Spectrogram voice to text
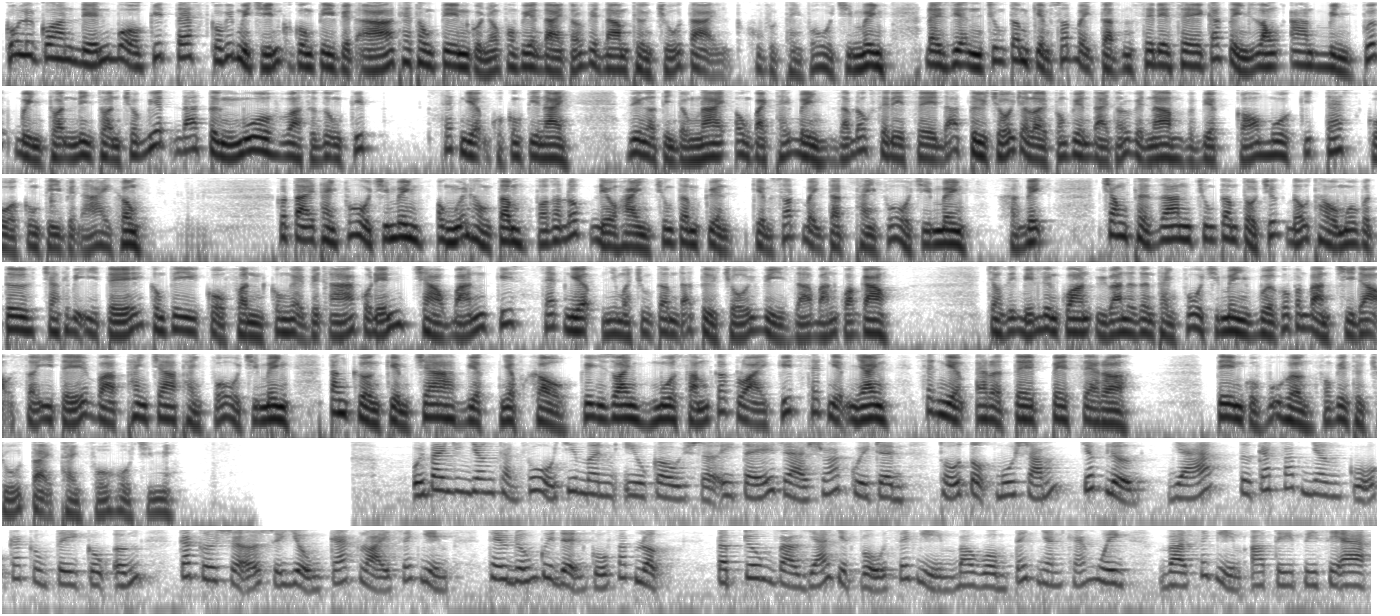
cũng liên quan đến bộ kit test COVID-19 của công ty Việt Á, theo thông tin của nhóm phóng viên Đài tiếng nói Việt Nam thường trú tại khu vực thành phố Hồ Chí Minh, đại diện Trung tâm Kiểm soát bệnh tật CDC các tỉnh Long An, Bình Phước, Bình Thuận, Ninh Thuận cho biết đã từng mua và sử dụng kit xét nghiệm của công ty này. Riêng ở tỉnh Đồng Nai, ông Bạch Thái Bình, giám đốc CDC đã từ chối trả lời phóng viên Đài tiếng nói Việt Nam về việc có mua kit test của công ty Việt Á hay không. Còn tại thành phố Hồ Chí Minh, ông Nguyễn Hồng Tâm, phó giám đốc điều hành Trung tâm Kiểm kiểm soát bệnh tật thành phố Hồ Chí Minh khẳng định trong thời gian trung tâm tổ chức đấu thầu mua vật tư, trang thiết bị y tế, công ty cổ phần công nghệ Việt Á có đến chào bán kit xét nghiệm nhưng mà trung tâm đã từ chối vì giá bán quá cao. Trong diễn biến liên quan, Ủy ban nhân dân thành phố Hồ Chí Minh vừa có văn bản chỉ đạo Sở Y tế và Thanh tra thành phố Hồ Chí Minh tăng cường kiểm tra việc nhập khẩu, kinh doanh, mua sắm các loại kit xét nghiệm nhanh, xét nghiệm RT-PCR. Tin của Vũ Hường, phóng viên thường trú tại thành phố Hồ Chí Minh. Ủy ban nhân dân thành phố Hồ Chí Minh yêu cầu Sở Y tế rà soát quy trình, thủ tục mua sắm, chất lượng, giá, tư cách pháp nhân của các công ty cung ứng, các cơ sở sử dụng các loại xét nghiệm theo đúng quy định của pháp luật, tập trung vào giá dịch vụ xét nghiệm bao gồm test nhanh kháng nguyên và xét nghiệm RT-PCR.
